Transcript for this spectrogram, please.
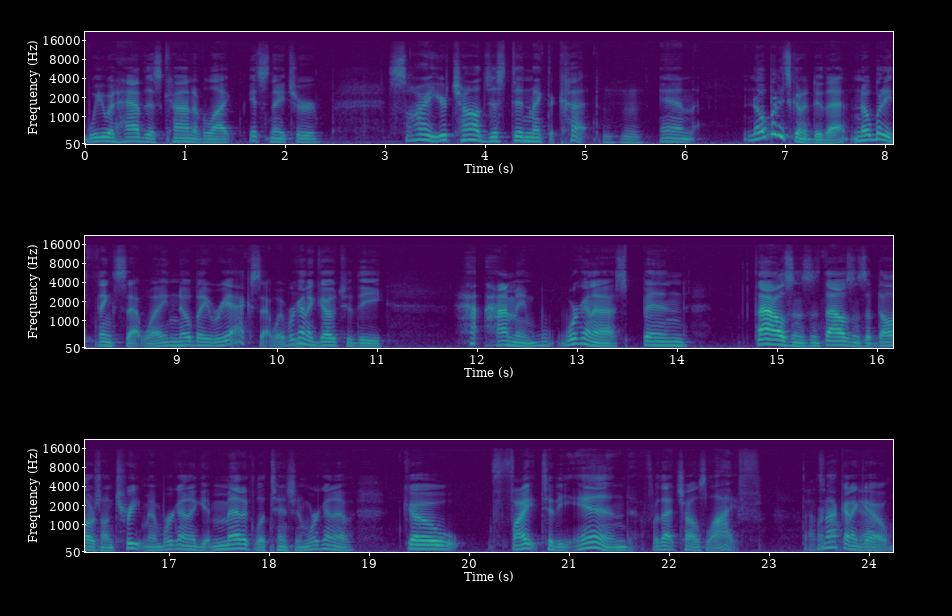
we would have this kind of like, it's nature. sorry, your child just didn't make the cut. Mm-hmm. And nobody's going to do that. Nobody thinks that way. Nobody reacts that way. We're going to go to the, I mean, we're going to spend thousands and thousands of dollars on treatment. We're going to get medical attention. We're going to go fight to the end for that child's life. That's we're not going to go,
